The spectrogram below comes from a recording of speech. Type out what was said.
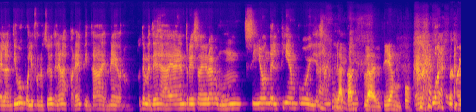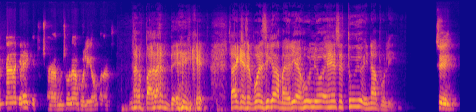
el antiguo polífono estudio tenía las paredes pintadas de negro. Tú te metías ahí adentro y eso era como un sillón del tiempo y esa, La cápsula del tiempo. eran las 4 de la mañana era que chucha, mucho Napoli, vamos para adelante. Para adelante. ¿Sabes que Se puede decir que la mayoría de julio es ese estudio y Napoli. Sí,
